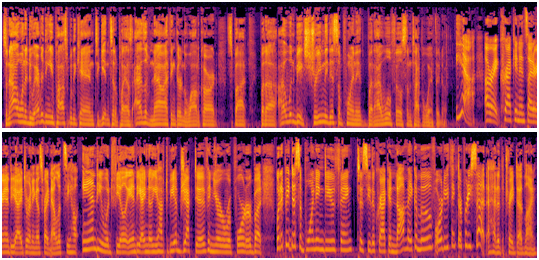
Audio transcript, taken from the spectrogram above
So now I want to do everything you possibly can to get into the playoffs. As of now, I think they're in the wild card spot, but uh, I wouldn't be extremely disappointed, but I will feel some type of way if they don't. Yeah. All right. Kraken insider Andy Eide joining us right now. Let's see how Andy would feel. Andy, I know you have to be objective and you're a reporter, but would it be disappointing, do you think, to see the Kraken not make a move, or do you think they're pretty set ahead of the trade deadline?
